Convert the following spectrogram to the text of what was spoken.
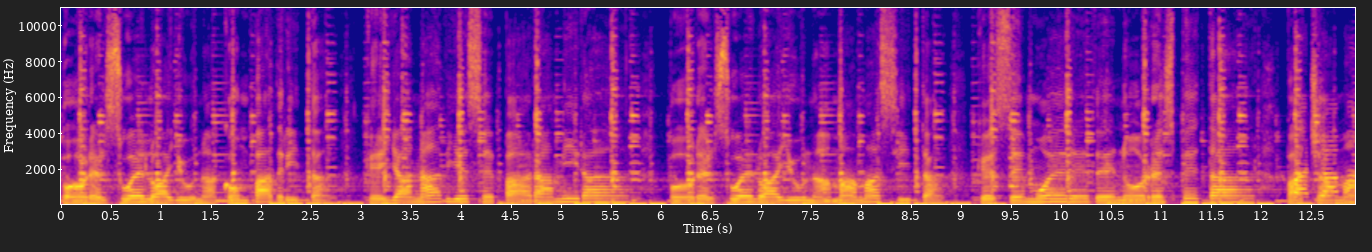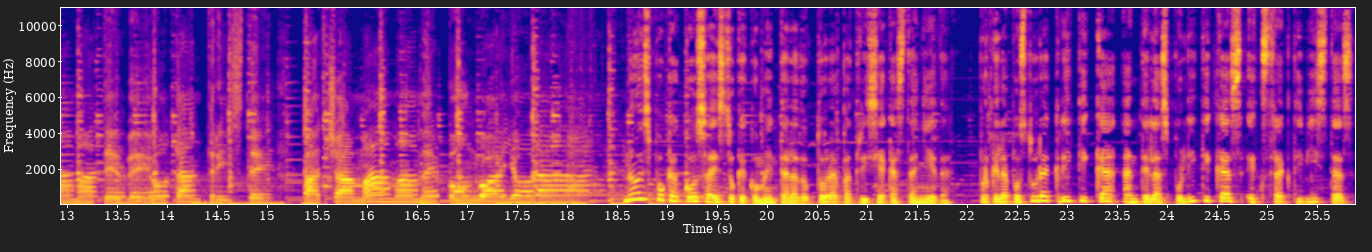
Por el suelo hay una compadrita que ya nadie se para mirar. Por el suelo hay una mamacita que se muere de no respetar. Pachamama, te veo tan triste. Pachamama, me pongo a llorar. No es poca cosa esto que comenta la doctora Patricia Castañeda, porque la postura crítica ante las políticas extractivistas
